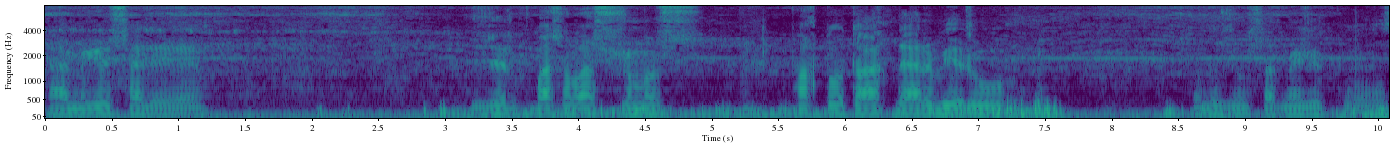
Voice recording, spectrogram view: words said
Hem Gülselim. Zir basa basışımız. Pakta otak der bir ruh. Bunu cümsar mevcut biraz.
